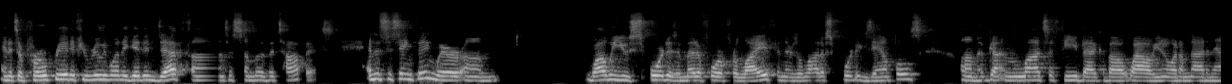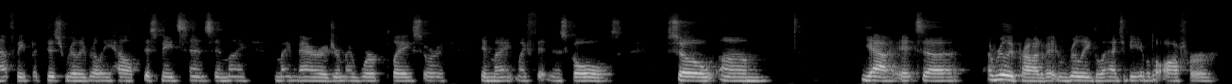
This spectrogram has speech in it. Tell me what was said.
and it's appropriate if you really want to get in depth onto some of the topics. And it's the same thing where um, while we use sport as a metaphor for life, and there's a lot of sport examples, um, have gotten lots of feedback about, wow, you know what, I'm not an athlete, but this really, really helped. This made sense in my my marriage or my workplace or in my my fitness goals. So um, yeah, it's uh, I'm really proud of it and really glad to be able to offer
